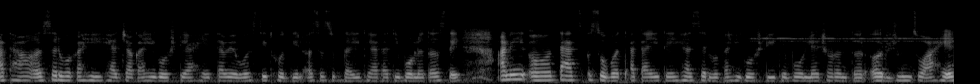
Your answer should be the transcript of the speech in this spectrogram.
आता सर्व काही ह्या ज्या काही गोष्टी आहेत त्या व्यवस्थित होतील असं सुद्धा इथे आता ती बोलत असते. आणि त्याचसोबत आता इथे ह्या सर्व काही गोष्टी इथे बोलल्याच्या नंतर अर्जुन जो आहे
